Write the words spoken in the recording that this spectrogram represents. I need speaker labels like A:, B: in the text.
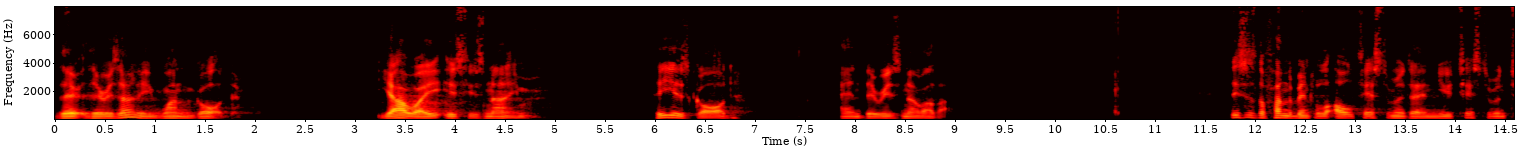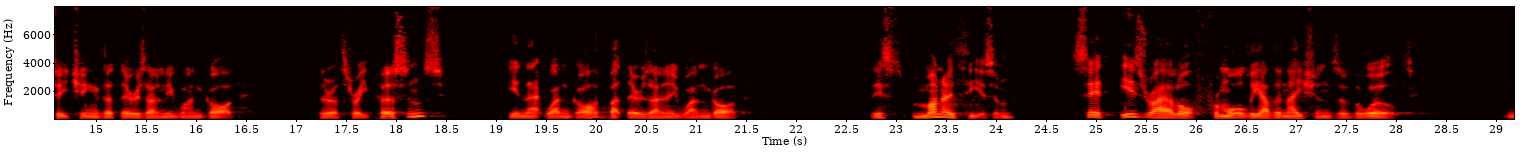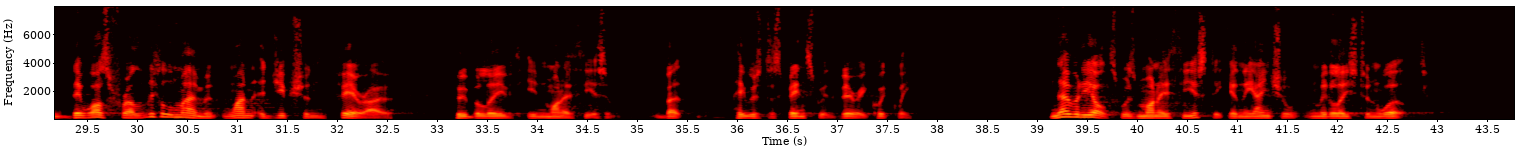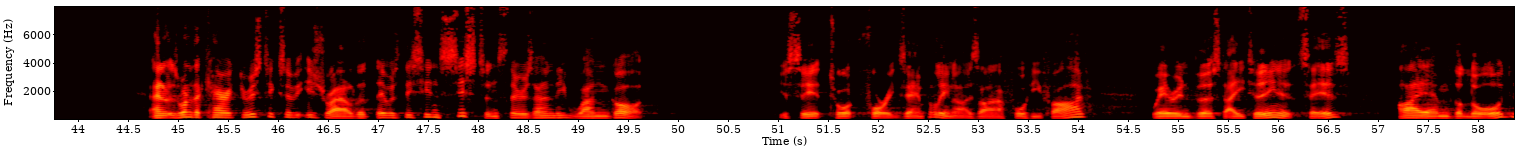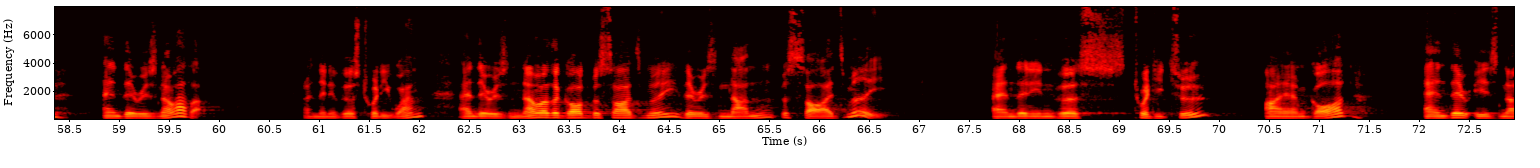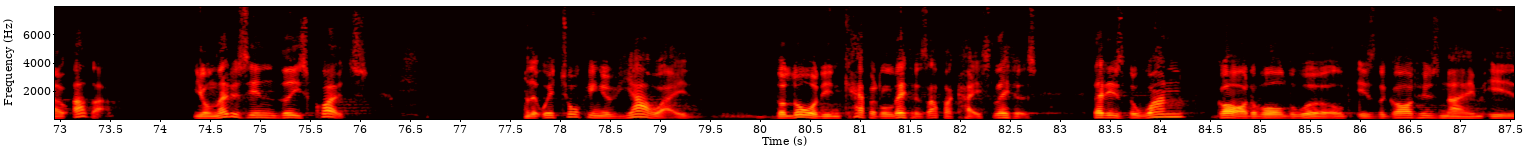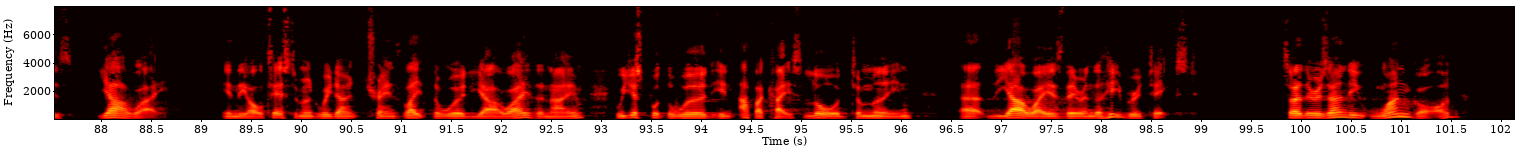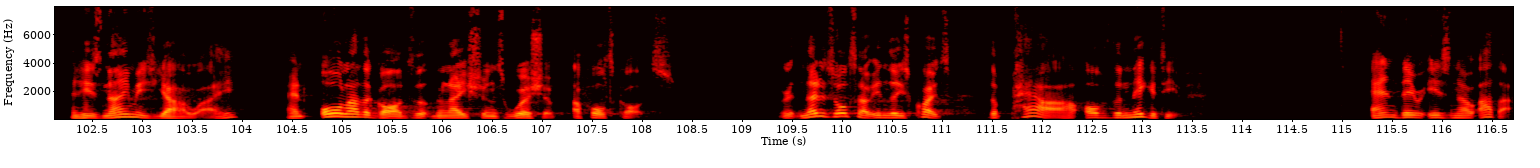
A: There, there is only one God. Yahweh is his name. He is God and there is no other. This is the fundamental Old Testament and New Testament teaching that there is only one God. There are three persons in that one God, but there is only one God. This monotheism set Israel off from all the other nations of the world. There was for a little moment one Egyptian pharaoh who believed in monotheism, but he was dispensed with very quickly. Nobody else was monotheistic in the ancient Middle Eastern world. And it was one of the characteristics of Israel that there was this insistence there is only one God. You see it taught, for example, in Isaiah 45, where in verse 18 it says, I am the Lord and there is no other. And then in verse 21, and there is no other God besides me, there is none besides me. And then in verse 22, I am God and there is no other. You'll notice in these quotes that we're talking of Yahweh, the Lord in capital letters, uppercase letters. That is the one God of all the world is the God whose name is Yahweh. In the Old Testament, we don't translate the word Yahweh, the name. We just put the word in uppercase, Lord, to mean uh, Yahweh is there in the Hebrew text. So there is only one God, and his name is Yahweh, and all other gods that the nations worship are false gods. Notice also in these quotes the power of the negative. And there is no other.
